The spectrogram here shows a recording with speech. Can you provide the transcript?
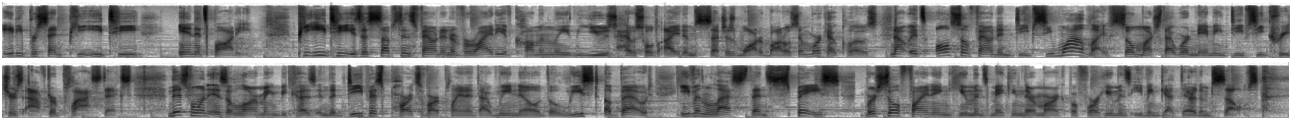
80% PET in its body. PET is a substance found in a variety of commonly used household items such as water bottles and workout clothes. Now it's also found in deep sea wildlife, so much that we're naming deep sea creatures after plastics. This one is alarming because in the deepest parts of our planet that we know the least about, even less than space, we're still finding humans making their mark before humans even get there themselves.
